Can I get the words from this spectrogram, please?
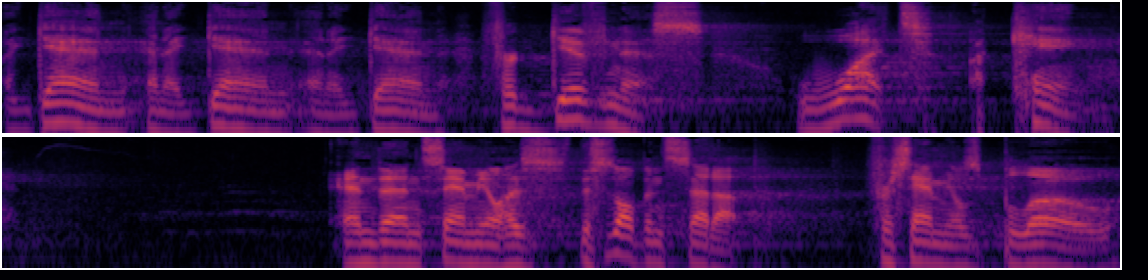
again and again and again. Forgiveness. What a king. And then Samuel has, this has all been set up for Samuel's blow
